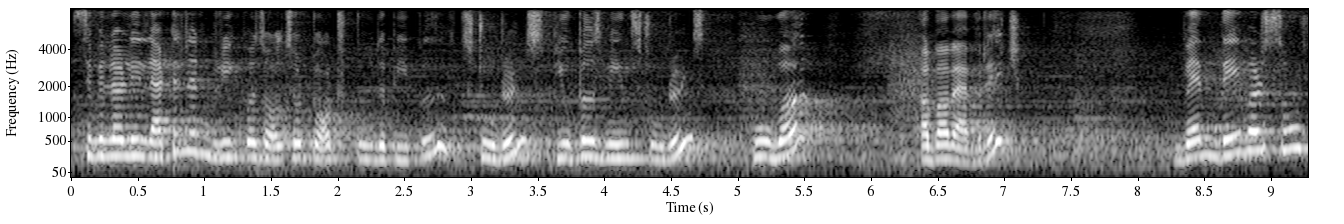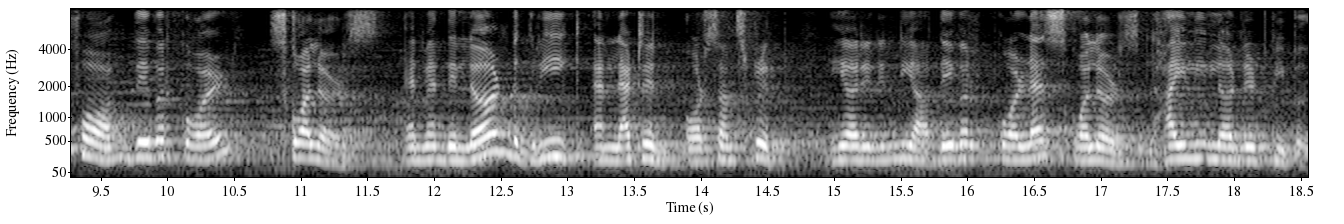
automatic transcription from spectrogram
Similarly, Latin and Greek was also taught to the people, students, pupils mean students, who were above average. When they were so formed, they were called scholars. And when they learned Greek and Latin or Sanskrit here in India, they were called as scholars, highly learned people.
